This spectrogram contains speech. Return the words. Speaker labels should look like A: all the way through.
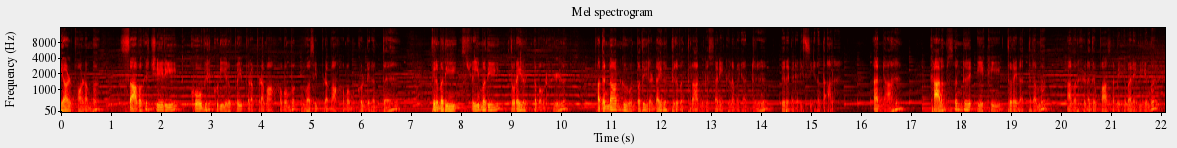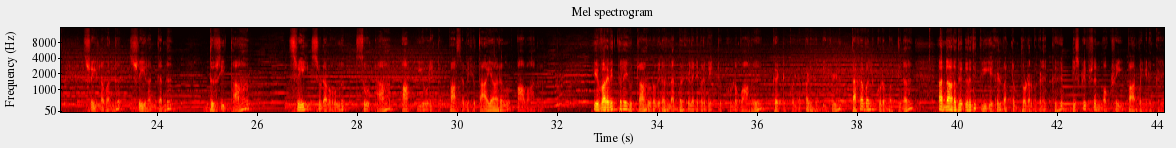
A: யாழ்ப்பாணம் சாவகச்சேரி கோவில் குடியிருப்பை பிறப்பிடமாகவும் வசிப்பிடமாகவும் கொண்டிருந்த திருமதி ஸ்ரீமதி துரைரட்னம் அவர்கள் பதினான்கு ஒன்பது இரண்டாயிரத்தி இருபத்தி நான்கு சனிக்கிழமை அன்று இறைவனடி சேர்ந்தார். அன்னார் காலம் சென்ற ஏ கே துரைரத்னம் அவர்களது பாசமிகு மனைவியும் ஸ்ரீலவன் ஸ்ரீரங்கன் துஷிதா ஸ்ரீ சுடரோன் சூட்டா ஆகியோரின் பாசமிகு தாயாரும் ஆவார் இவ்வரவித்தலை உற்றார் உறவினர் நண்பர்கள் அனைவரும் ஏற்றுக்கொள்ளுமாறு கேட்டுக்கொள்ளப்படுகின்றீர்கள். தகவல் குடும்பத்தினர் அன்னாரது இறுதிக்கிரியைகள் மற்றும் தொடர்புகளுக்கு டிஸ்கிரிப்ஷன் பாக்ஸை பார்வையிடுங்கள்.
